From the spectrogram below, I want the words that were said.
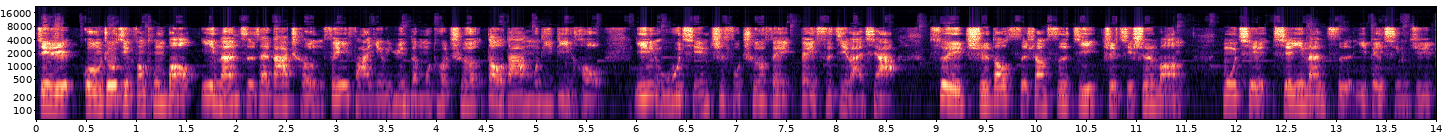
近日，广州警方通报，一男子在搭乘非法营运的摩托车到达目的地后，因无钱支付车费被司机拦下，遂持刀刺伤司机，致其身亡。目前，嫌疑男子已被刑拘。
